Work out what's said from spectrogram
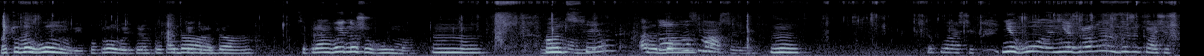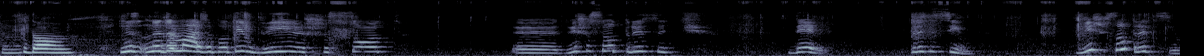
а тут гумові. Попробуй прям покрути да, трохи. да. Це прям видно, що гума. Ну. А А, то пластмасові. Ну, То пластик. Ні, гу... Ні, зроблено дуже качественно. да. Не, не дарма я заплатив 2600... Е, 2639. 37. 2637.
